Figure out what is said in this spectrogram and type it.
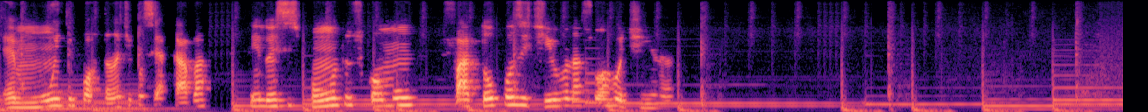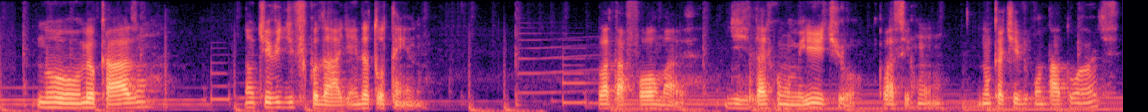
é muito importante, você acaba tendo esses pontos como um fator positivo na sua rotina. No meu caso, não tive dificuldade, ainda estou tendo. Plataformas digitais como Meet, Classroom, nunca tive contato antes.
